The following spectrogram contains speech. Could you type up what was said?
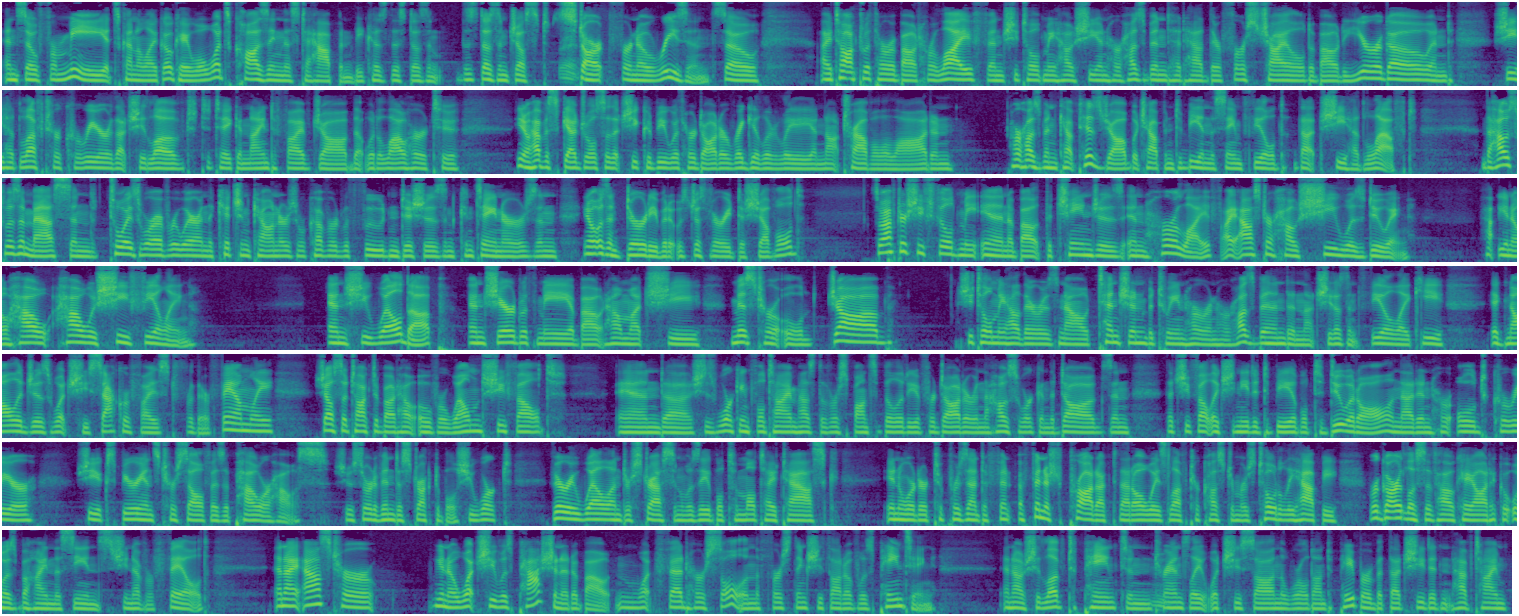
And so for me, it's kind of like, okay, well, what's causing this to happen? Because this doesn't, this doesn't just start for no reason. So I talked with her about her life and she told me how she and her husband had had their first child about a year ago and she had left her career that she loved to take a nine to five job that would allow her to you know, have a schedule so that she could be with her daughter regularly and not travel a lot. And her husband kept his job, which happened to be in the same field that she had left. The house was a mess, and the toys were everywhere, and the kitchen counters were covered with food and dishes and containers. And, you know, it wasn't dirty, but it was just very disheveled. So after she filled me in about the changes in her life, I asked her how she was doing. How, you know, how how was she feeling? And she welled up and shared with me about how much she missed her old job, She told me how there is now tension between her and her husband, and that she doesn't feel like he acknowledges what she sacrificed for their family. She also talked about how overwhelmed she felt, and uh, she's working full time, has the responsibility of her daughter and the housework and the dogs, and that she felt like she needed to be able to do it all, and that in her old career, she experienced herself as a powerhouse. She was sort of indestructible. She worked very well under stress and was able to multitask in order to present a, fin- a, finished product that always left her customers totally happy, regardless of how chaotic it was behind the scenes. She never failed. And I asked her, you know, what she was passionate about and what fed her soul. And the first thing she thought of was painting and how she loved to paint and mm. translate what she saw in the world onto paper, but that she didn't have time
